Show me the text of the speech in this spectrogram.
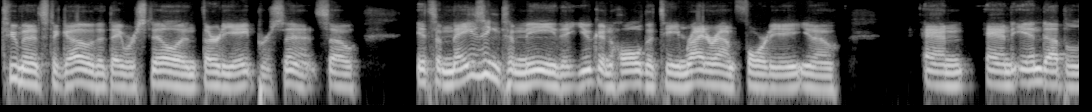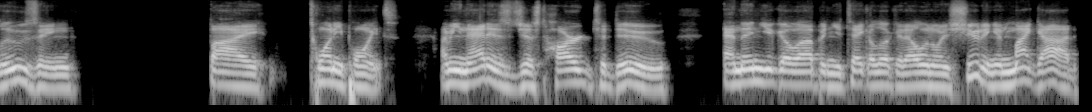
two minutes to go that they were still in 38% so it's amazing to me that you can hold a team right around 40 you know and and end up losing by 20 points. I mean that is just hard to do and then you go up and you take a look at illinois shooting and my god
